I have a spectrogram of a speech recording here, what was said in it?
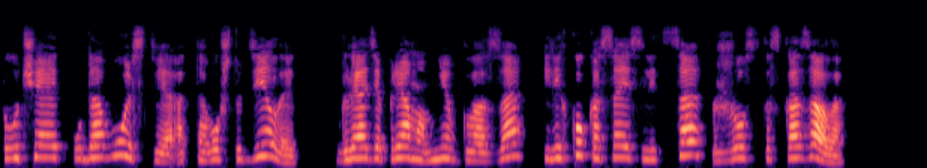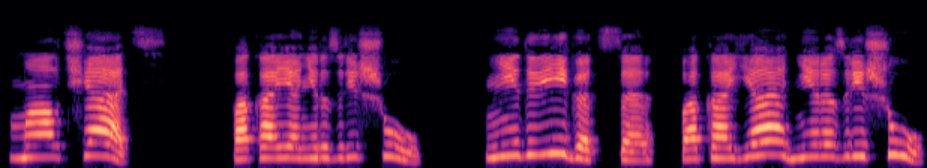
получает удовольствие от того, что делает. Глядя прямо мне в глаза и легко касаясь лица, жестко сказала — Молчать, пока я не разрешу. Не двигаться, пока я не разрешу.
